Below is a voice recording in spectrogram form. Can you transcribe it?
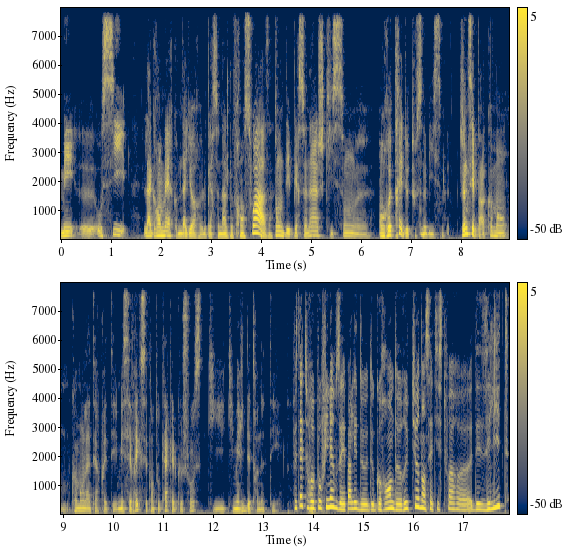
mais euh, aussi la grand-mère, comme d'ailleurs le personnage de Françoise, sont des personnages qui sont euh, en retrait de tout snobisme. Je ne sais pas comment, comment l'interpréter, mais c'est vrai que c'est en tout cas quelque chose qui, mérite d'être noté. Peut-être pour finir, vous avez parlé de, grandes ruptures dans cette histoire euh, des élites,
